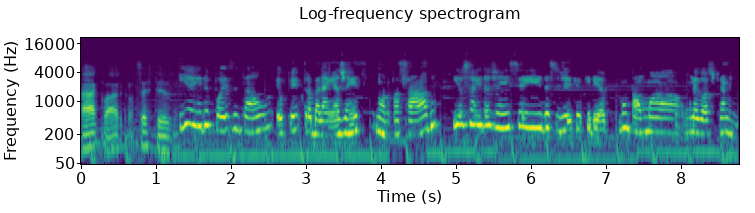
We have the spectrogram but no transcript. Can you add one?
Ah, claro, com certeza. E aí depois, então, eu fui trabalhar em agência no ano passado e eu saí da agência e decidi que eu queria montar uma, um negócio para mim.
